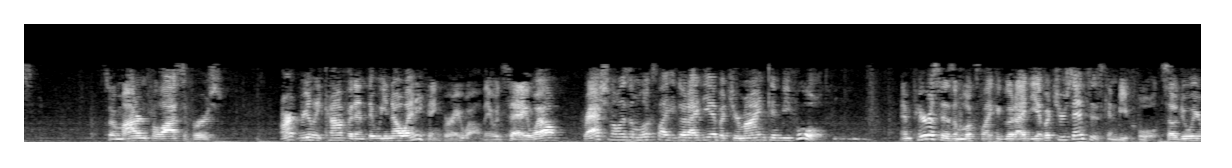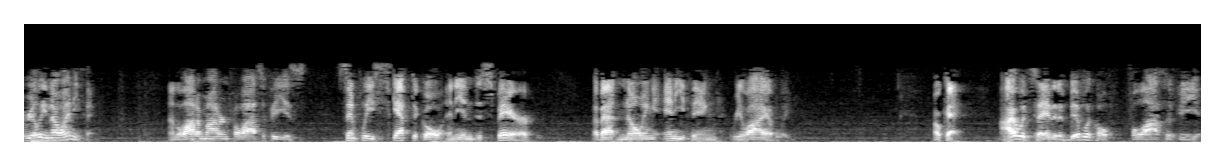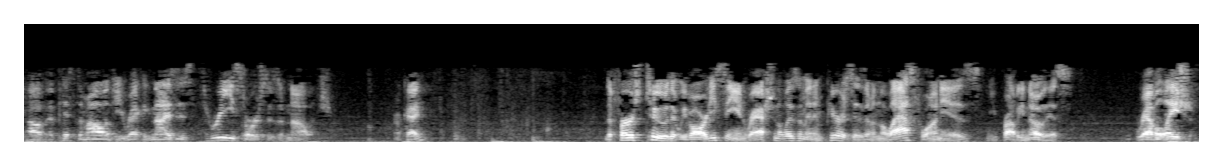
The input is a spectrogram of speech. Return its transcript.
So, modern philosophers aren't really confident that we know anything very well. They would say, well, rationalism looks like a good idea, but your mind can be fooled. Empiricism looks like a good idea, but your senses can be fooled. So, do we really know anything? And a lot of modern philosophy is simply skeptical and in despair about knowing anything reliably. Okay, I would say that a biblical philosophy of epistemology recognizes three sources of knowledge. Okay? The first two that we've already seen, rationalism and empiricism, and the last one is, you probably know this, revelation.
